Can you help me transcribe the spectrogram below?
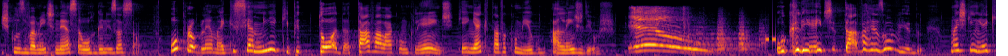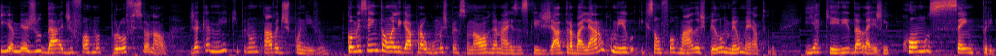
exclusivamente nessa organização. O problema é que se a minha equipe toda tava lá com o cliente, quem é que tava comigo além de Deus? Eu! O cliente estava resolvido, mas quem é que ia me ajudar de forma profissional, já que a minha equipe não estava disponível? Comecei então a ligar para algumas personal organizers que já trabalharam comigo e que são formadas pelo meu método. E a querida Leslie, como sempre,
